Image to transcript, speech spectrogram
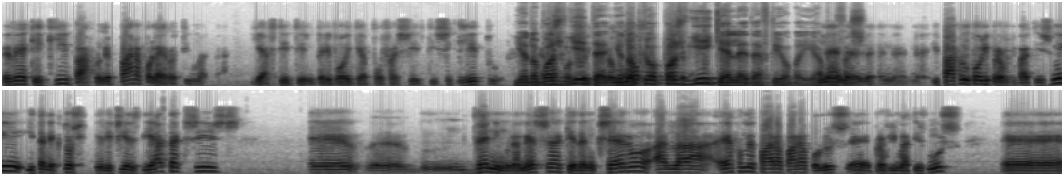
Βέβαια και εκεί υπάρχουν πάρα πολλά ερωτήματα για αυτή την περιβόητη απόφαση τη συγκλήτου. Για το πώς βγήκε, για το πώς βγήκε λέτε αυτή η απόφαση. Ναι, ναι, ναι, ναι, ναι. Υπάρχουν πολλοί προβληματισμοί, ήταν εκτός υπηρεσίας διάταξης, ε, ε, δεν ήμουν μέσα και δεν ξέρω, αλλά έχουμε πάρα πάρα πολλούς ε, προβληματισμούς. Ε,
